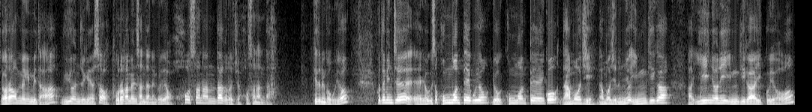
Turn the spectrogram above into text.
19명입니다. 위원 중에서 돌아가면서 한다는 거예요. 호선한다 그러죠. 호선한다. 이렇게 되는 거고요. 그다음에 이제 여기서 공무원 빼고요. 요 공무원 빼고 나머지 나머지는요. 임기가 아, 2년이 임기가 있고요.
